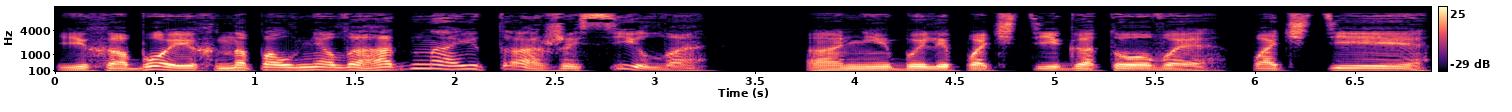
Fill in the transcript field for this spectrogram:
Их обоих наполняла одна и та же сила. Они были почти готовы, почти...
